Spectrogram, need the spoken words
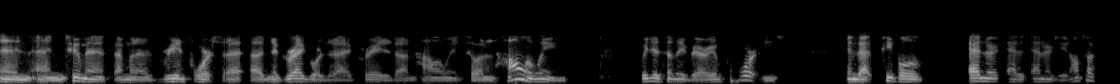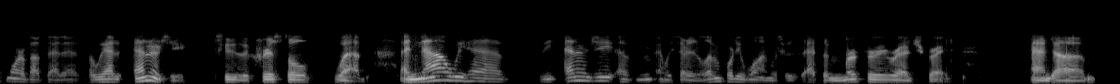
in, in two minutes, I'm going to reinforce a, a egregor that I created on Halloween. So on Halloween, we did something very important in that people added energy. And I'll talk more about that, but we added energy to the crystal web. And now we have the energy of, and we started at 1141, which was at the Mercury retrograde. And, um,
